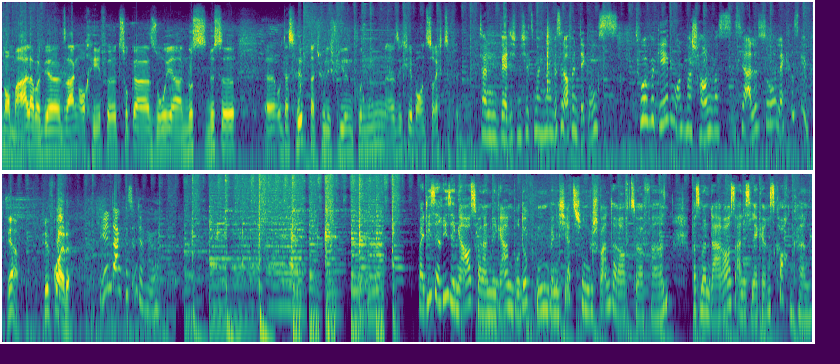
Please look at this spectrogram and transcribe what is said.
normal, aber wir sagen auch Hefe, Zucker, Soja, Nuss, Nüsse. Äh, und das hilft natürlich vielen Kunden, äh, sich hier bei uns zurechtzufinden. Dann werde ich mich jetzt mal noch ein bisschen auf Entdeckungstour begeben und mal schauen, was es hier alles so Leckeres gibt. Ja, viel Freude. Vielen Dank fürs Interview. Bei dieser riesigen Auswahl an veganen Produkten bin ich jetzt schon gespannt darauf zu erfahren, was man daraus alles Leckeres kochen kann.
